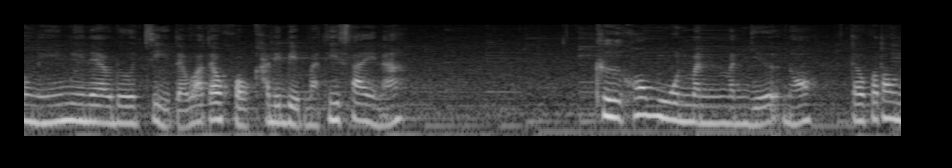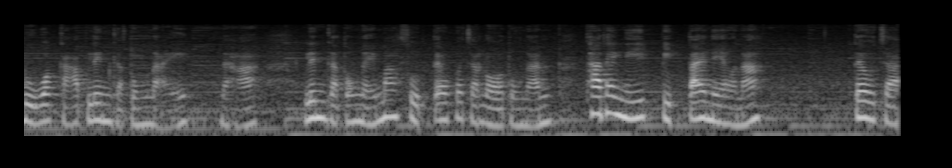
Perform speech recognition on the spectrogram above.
ตรงนี้มีแนวโดจิ แต่ว่าเต้าขอคาลิเบตมาที่ไส้นะ คือข้อมูลมันมันเยอะเนาะเต้าก็ต้องดูว่ากราฟเล่นกับตรงไหนนะคะ เล่นกับตรงไหนมากสุดเต้าก็จะรอตรงนั้น ถ้าแท่งนี้ปิดใต้แนวนะ เต้าจะ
